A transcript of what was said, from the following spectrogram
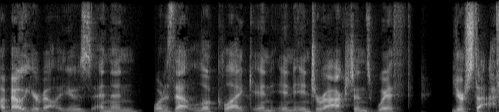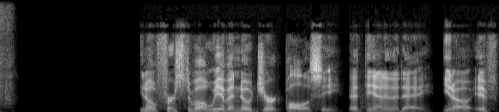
about your values, and then what does that look like in in interactions with your staff? You know, first of all, we have a no jerk policy at the end of the day. You know, if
